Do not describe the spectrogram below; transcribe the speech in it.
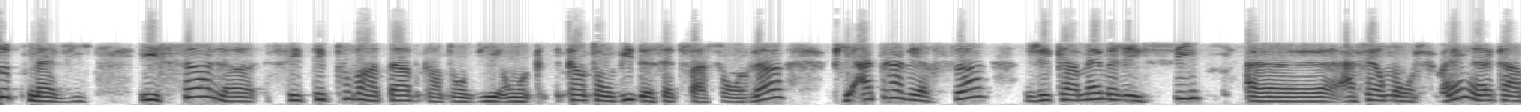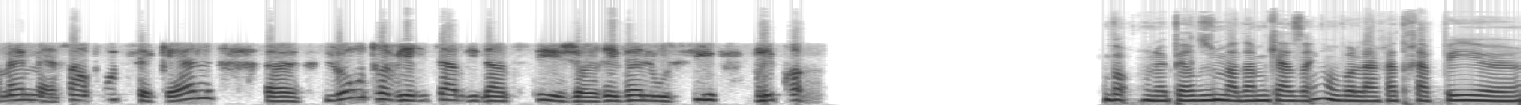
toute ma vie. Et ça, là, c'est épouvantable quand on vit, quand on vit de cette façon-là. Puis à travers ça, j'ai quand même réussi euh, à faire mon chemin, hein, quand même sans trop de séquelles. Euh, l'autre véritable identité, je révèle aussi les Bon, on a perdu Madame Cazin. On va la rattraper euh,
